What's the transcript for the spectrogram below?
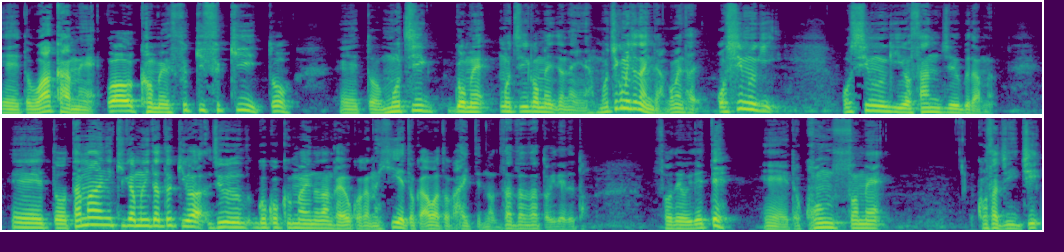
えっ、と、わかめ、わかめ好き好きと、えっ、と、もち米、もち米じゃないな。もち米じゃないんだ。ごめんなさい。押し麦。押し麦を 30g。えっ、と、たまに気が向いたときは、15穀米のなんかよくわかんない、冷えとか泡とか入ってるのをザザザと入れると。それを入れて、えっ、と、コンソメ、小さじ1。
